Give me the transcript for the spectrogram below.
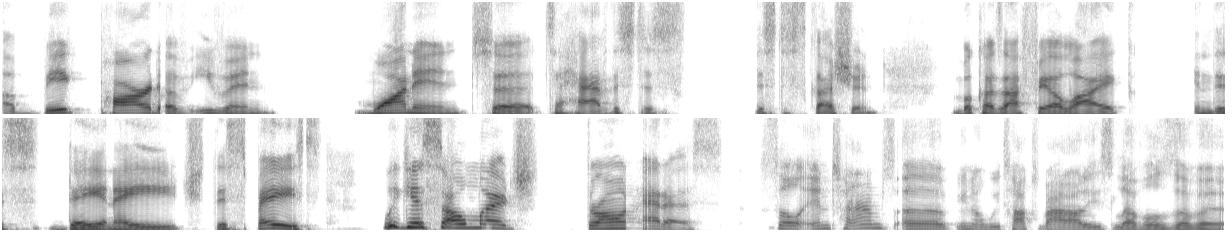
a big part of even wanting to to have this this this discussion because I feel like in this day and age, this space, we get so much thrown at us. So in terms of, you know, we talked about all these levels of a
